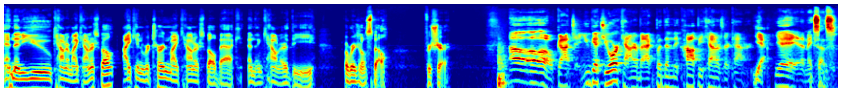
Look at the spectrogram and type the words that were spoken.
and then you counter my counter spell. I can return my counter spell back and then counter the original spell for sure. Oh, oh, oh, gotcha. You get your counter back, but then the copy counters their counter. Yeah. Yeah, yeah, yeah. That makes sense.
